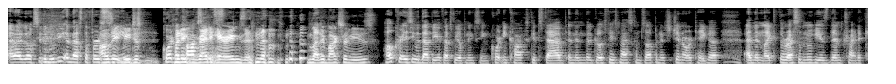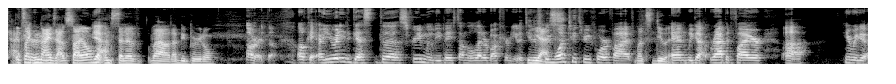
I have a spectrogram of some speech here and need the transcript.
And I go see the movie, and that's the first I was like, scene. me just Courteney putting Cox red gets- herrings in the Letterboxd reviews. How crazy would that be if that's the opening scene? Courteney Cox gets stabbed, and then the ghost face mask comes up, and it's Jenna Ortega, and then like the rest of the movie is them trying to catch It's like her. Knives Out style Yeah. instead of wow, that'd be brutal. All right, though. Okay, are you ready to guess the Scream movie based on the Letterboxd review? It's either Yes. Scream one, two, three, four, or five. Let's do it. and we got rapid fire. Uh, here we go.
